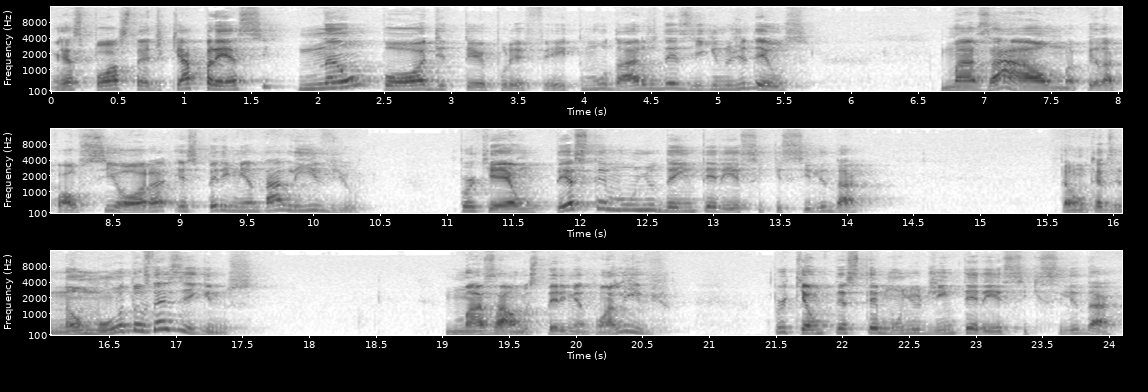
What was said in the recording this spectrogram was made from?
A resposta é de que a prece não pode ter por efeito mudar os desígnios de Deus, mas a alma pela qual se ora experimenta alívio, porque é um testemunho de interesse que se lhe dá. Então, quer dizer, não muda os desígnios, mas a alma experimenta um alívio, porque é um testemunho de interesse que se lhe dá.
